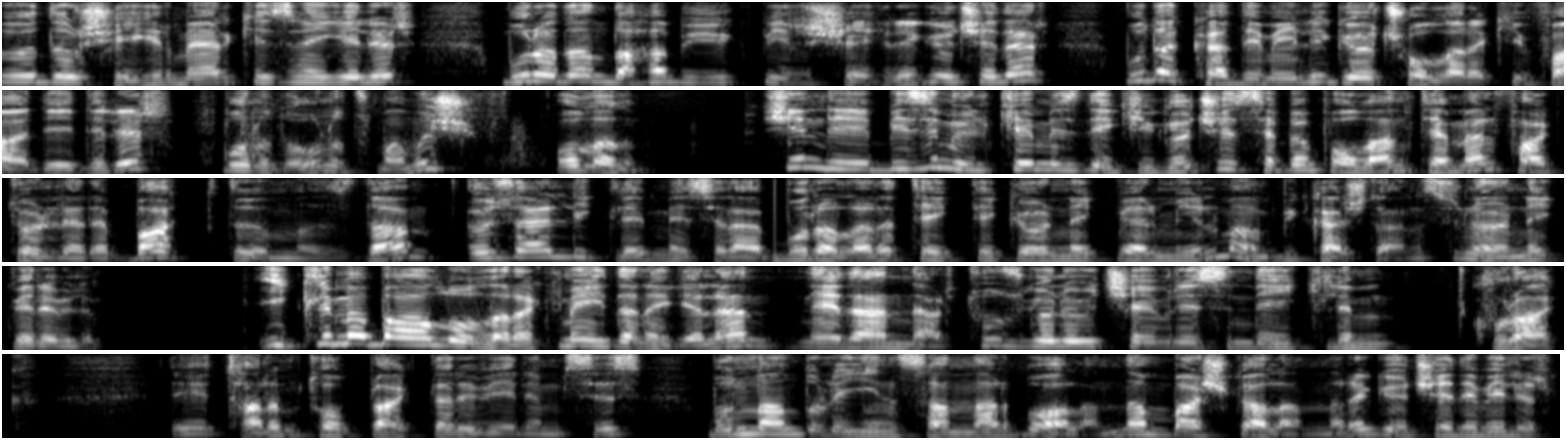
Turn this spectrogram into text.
Iğdır şehir merkezine gelir. Buradan daha büyük bir şehre göç eder. Bu da kademeli göç olarak ifade edilir. Bunu da unutmamış olalım. Şimdi bizim ülkemizdeki göçe sebep olan temel faktörlere baktığımızda özellikle mesela buralara tek tek örnek vermeyelim ama birkaç tanesini örnek verebilirim. İklime bağlı olarak meydana gelen nedenler. Tuz Gölü çevresinde iklim kurak, e, tarım toprakları verimsiz. Bundan dolayı insanlar bu alandan başka alanlara göç edebilir.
